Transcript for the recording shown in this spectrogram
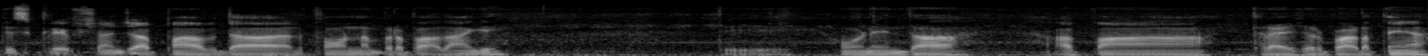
ਡਿਸਕ੍ਰਿਪਸ਼ਨ 'ਚ ਆਪਾਂ ਆਪਦਾ ਫੋਨ ਨੰਬਰ ਪਾ ਦਾਂਗੇ। ਤੇ ਹੁਣ ਇਹਦਾ ਆਪਾਂ ਥ੍ਰੈਸ਼ਰ ਪੜਦੇ ਆ।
